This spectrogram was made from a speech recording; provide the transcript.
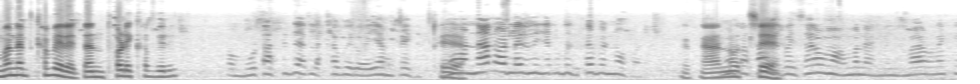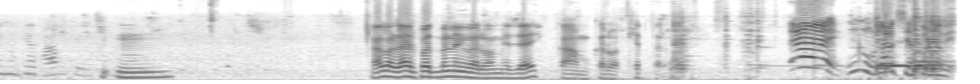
મને જ ખબર હે તને થોડી ખબર હે? મોટા થઈ એટલે ખબર હોય એમ કઈ નાનો એટલે એની જેટલું બધી ખબર ન પડે. નાનો જ છે. ભાઈ શરમમાં મને મારું નાખીને કે સારું કે હાલો દાળ ભાત બનાવી વાળું અમે જાય કામ કરવા ખેતર એ ઊનું લાગશે પણ હવે.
